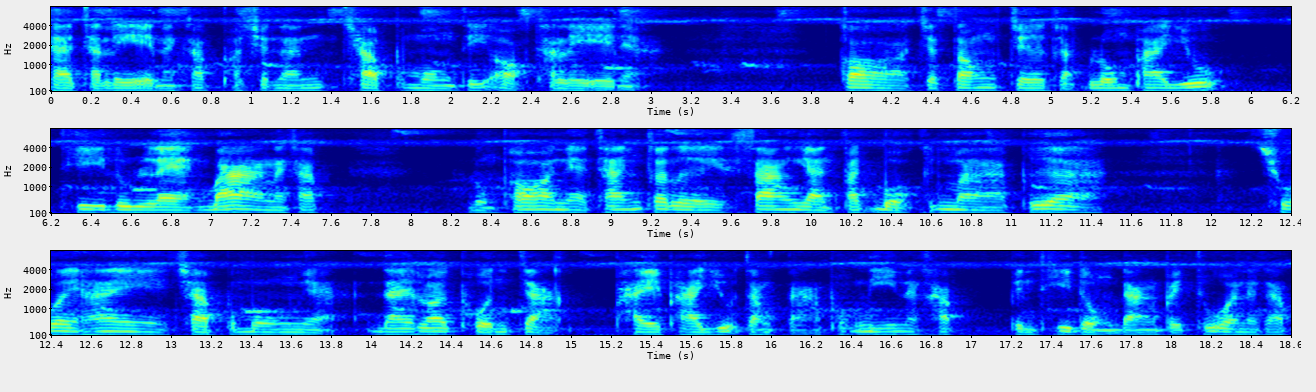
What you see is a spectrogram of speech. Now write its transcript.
ชายทะเลนะครับ เพราะฉะนั้นชาวประมงที่ออกทะเลเนี่ย ก็จะต้องเจอกับลมพายุที่รุนแรงบ้างนะครับ หลวงพ่อเนี่ยท่านก็เลยสร้างยานพัดโบกขึ้นมาเพื่อช่วยให้ชาวประมงเนี่ยได้รอดพ้นจากภัยพายุต่างๆ พวกนี้นะครับ เป็นที่โด่งดังไปทั่วนะครับ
